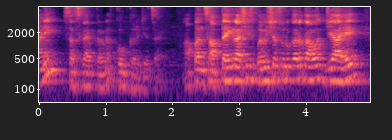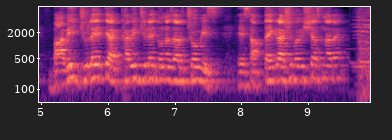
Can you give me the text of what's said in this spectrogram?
आणि सबस्क्राईब करणं खूप गरजेचं आहे. आपण साप्ताहिक राशी भविष्य सुरू करत आहोत जे आहे बावीस जुलै ते अठ्ठावीस जुलै दोन हजार चोवीस. हे साप्ताहिक राशी भविष्य असणार आहे.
